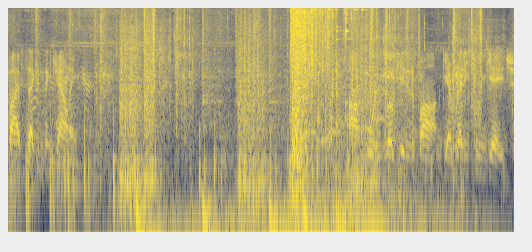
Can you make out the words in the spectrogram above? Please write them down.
5 seconds and counting. Op 4 has located a bomb. Get ready to engage.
